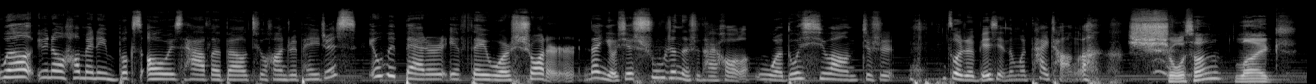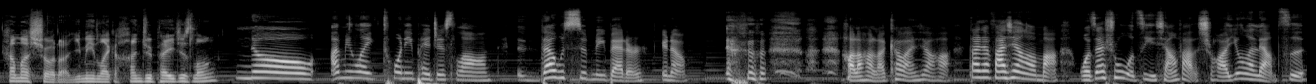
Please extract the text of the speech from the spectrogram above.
Well, you know how many books always have about 200 pages? It would be better if they were shorter. 但有些书真的是太厚了，我多希望就是作者别写那么太长了。 Shorter? Like, how much shorter? You mean like 100 pages long? No, I mean like 20 pages long. That would suit me better, you know. 好了好了，开玩笑哈。大家发现了吗？我在说我自己想法的时候啊，用了两次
